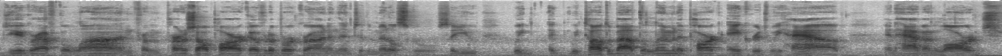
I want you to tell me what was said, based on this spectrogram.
geographical line from Pernoshal Park over to Brook Run and then to the middle school. So you we we talked about the limited park acreage we have and having large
